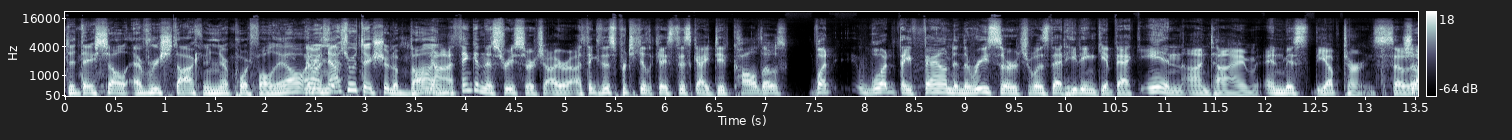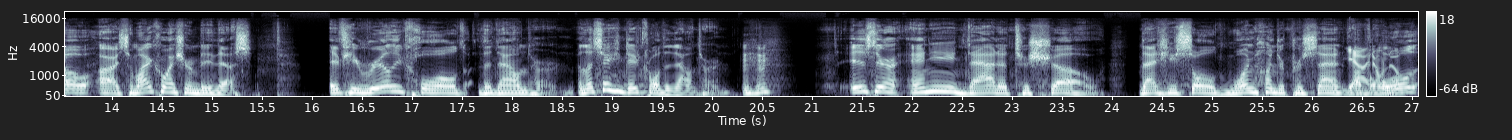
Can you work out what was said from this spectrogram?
did they sell every stock in their portfolio? No, I I mean, that's what they should have done. Now, I think in this research, Ira, I think in this particular case, this guy did call those, but what they found in the research was that he didn't get back in on time and missed the upturns. So, So, all right. So, my question would be this if he really called the downturn, and let's say he did call the downturn, Mhm. is there any data to show that he sold 100% Yeah, of I don't know.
